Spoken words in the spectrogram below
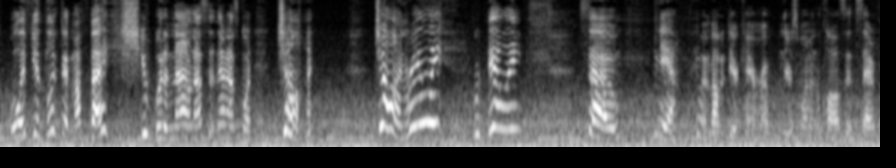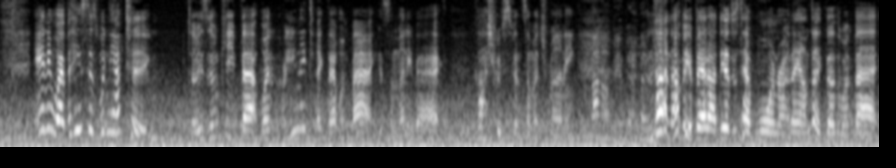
Well, if you'd looked at my face, you would have known. I was sitting there and I was going, John, John, really? Really? So, yeah, he went and bought a deer camera. There's one in the closet. So, anyway, but he says we can have two. So he's going to keep that one. Or you need to take that one back. Get some money back. Gosh, we've spent so much money. Might not be a bad idea. Might not be a bad idea just have one right now and take the other one back.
